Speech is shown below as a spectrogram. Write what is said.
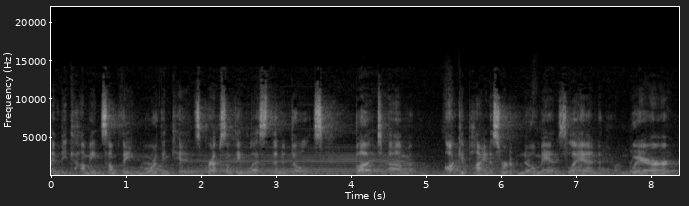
and becoming something more than kids, perhaps something less than adults, but um, occupying a sort of no man's land where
